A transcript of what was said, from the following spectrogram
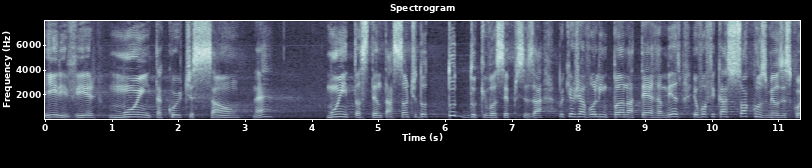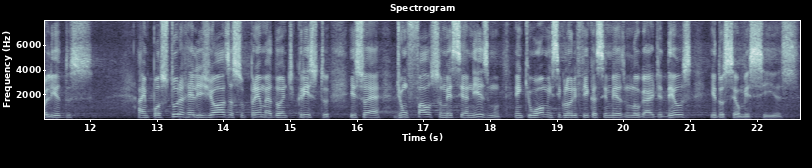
ir e vir, muita curtição, né? Muita ostentação, te dou tudo que você precisar, porque eu já vou limpando a terra mesmo, eu vou ficar só com os meus escolhidos. A impostura religiosa suprema é do anticristo, isso é, de um falso messianismo em que o homem se glorifica a si mesmo no lugar de Deus e do seu Messias.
